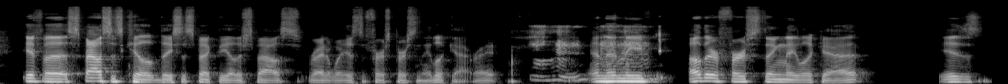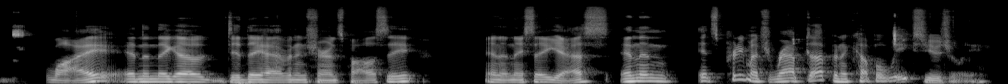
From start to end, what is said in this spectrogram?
if a spouse is killed, they suspect the other spouse right away is the first person they look at, right? Mm-hmm. And then the other first thing they look at is why. And then they go, did they have an insurance policy? And then they say yes. And then it's pretty much wrapped up in a couple weeks usually.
